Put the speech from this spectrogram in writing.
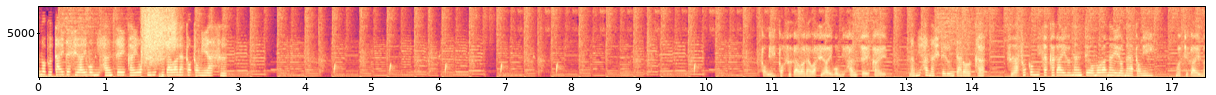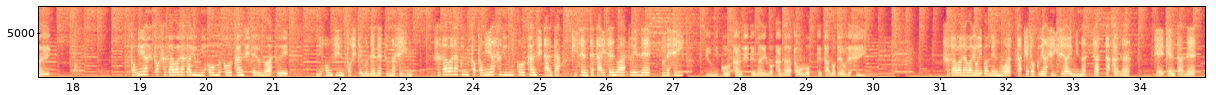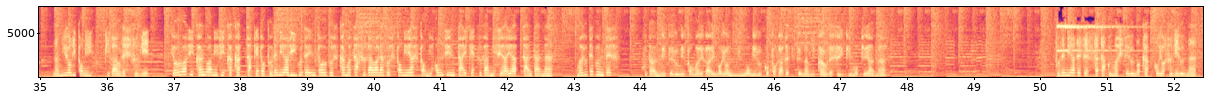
原の舞台で試合後に反省会をする菅原と富安。トミーと菅原は試合後に反省会。何話してるんだろうか。すあそこに坂がいるなんて思わないよなトミー。間違いない。富安と菅原がユニフォーム交換してるの熱い。日本人として胸熱なシーン。菅原くんと富安ユニ交換したんだ。復帰戦で対戦は熱いね。嬉しい。ユニ交換してないのかなと思ってたので嬉しい。菅原は良い場面もあったけど悔しい試合になっちゃったかな。経験だね。何より富復帰が嬉しすぎ。今日は時間は短かったけどプレミアリーグで遠藤ブスかまた菅原ブス富安と日本人対決が2試合あったんだな。まるで文です。普段見てる三笘以外の4人を見ることができて何か嬉しい気持ちやな。プレミアで切磋琢磨してるのかっこよすぎるな。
